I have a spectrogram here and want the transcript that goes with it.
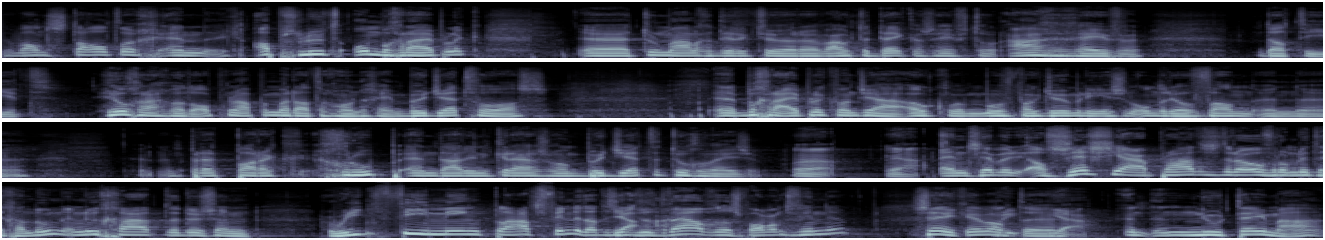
wanstaltig en absoluut onbegrijpelijk. Eh, toenmalige directeur Wouter Dekkers heeft toen aangegeven dat hij het heel graag wilde opknappen, maar dat er gewoon geen budget voor was. Eh, begrijpelijk, want ja, ook Movie Park Germany is een onderdeel van een, eh een pretparkgroep en daarin krijgen ze gewoon budgetten toegewezen. Ja, ja. En ze hebben al zes jaar praten ze erover om dit te gaan doen. En nu gaat er dus een retheming plaatsvinden. Dat is Ja. iets wat wij altijd wel spannend vinden. Zeker, want eh, ja. een, een nieuw thema.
